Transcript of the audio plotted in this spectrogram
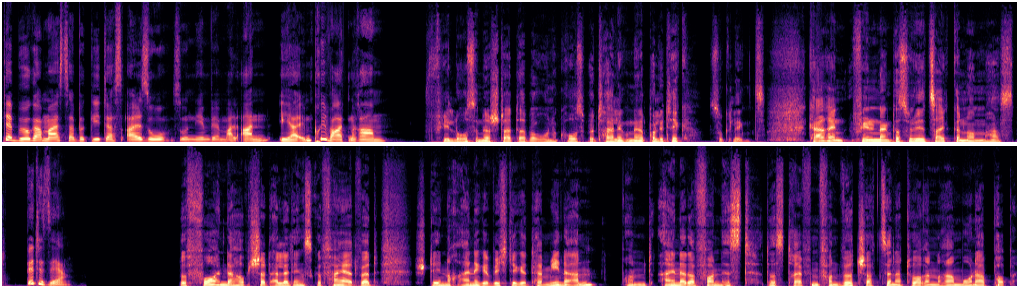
Der Bürgermeister begeht das also, so nehmen wir mal an, eher im privaten Rahmen. Viel los in der Stadt, aber ohne große Beteiligung in der Politik, so klingt's. Karin, vielen Dank, dass du dir Zeit genommen hast. Bitte sehr. Bevor in der Hauptstadt allerdings gefeiert wird, stehen noch einige wichtige Termine an. Und einer davon ist das Treffen von Wirtschaftssenatorin Ramona Popp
